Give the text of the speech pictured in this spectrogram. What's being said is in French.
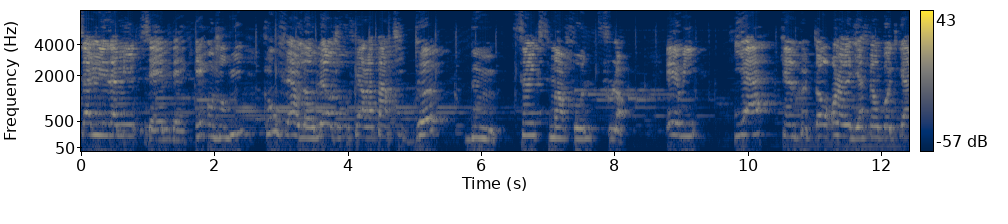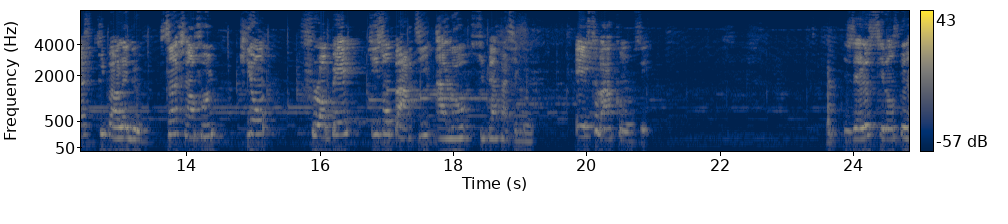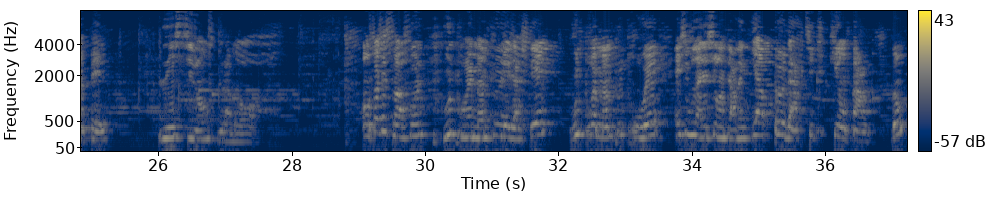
Salut les amis, c'est MTech et aujourd'hui je vais vous faire l'honneur, je vais vous faire la partie 2 de 5 smartphones flop. Et oui, il y a quelques temps, on avait déjà fait un podcast qui parlait de 5 smartphones qui ont floppé, qui sont partis à l'eau super facilement. Et ça va commencer. J'ai le silence que j'appelle le silence de la mort. En fait, ces smartphones, vous ne pourrez même plus les acheter, vous ne pourrez même plus trouver. Et si vous allez sur Internet, il y a peu d'articles qui en parlent. Donc,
